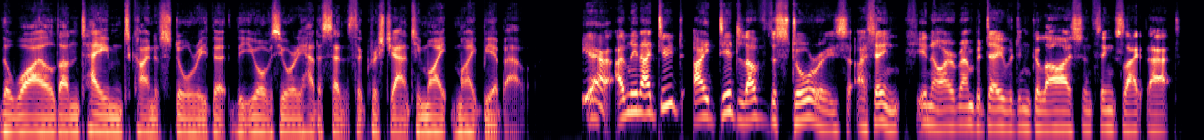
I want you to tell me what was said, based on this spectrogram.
the wild, untamed kind of story that, that you obviously already had a sense that Christianity might might be about. Yeah, I mean, I did, I did love the stories. I think, you know, I remember David and Goliath and things like that,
